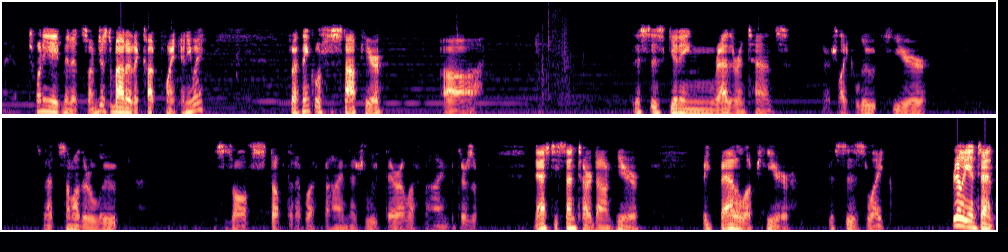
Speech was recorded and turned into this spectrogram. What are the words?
I at? 28 minutes. So I'm just about at a cut point anyway. So I think we'll just stop here. Uh, this is getting rather intense. There's like loot here. So that's some other loot. This is all stuff that I've left behind. There's loot there I left behind, but there's a nasty centaur down here. Big battle up here. This is like really intense.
